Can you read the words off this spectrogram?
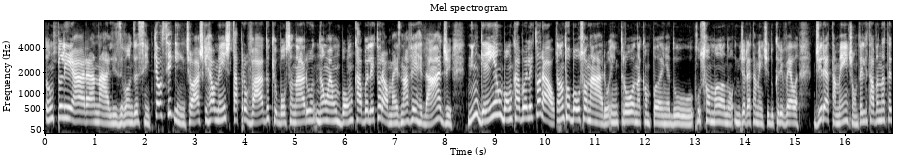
ampliar a análise, vamos dizer assim, porque é o seguinte, eu acho que realmente está provado que o Bolsonaro não é um bom cabo eleitoral, mas na verdade, ninguém é um bom cabo eleitoral. Tanto o Bolsonaro entrou na campanha do Russomano Mano indiretamente e do Crivella diretamente. Ontem ele estava na televisão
